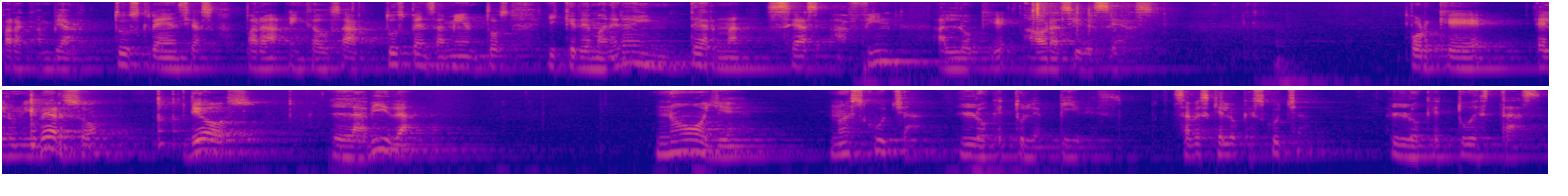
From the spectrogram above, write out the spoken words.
para cambiar tus creencias, para encauzar tus pensamientos y que de manera interna seas afín a lo que ahora sí deseas. Porque el universo, Dios, la vida, no oye, no escucha lo que tú le pides. ¿Sabes qué es lo que escucha? Lo que tú estás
